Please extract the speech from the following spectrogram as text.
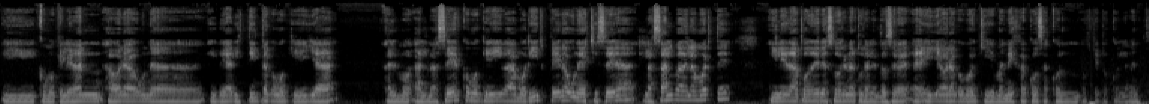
Y como que le dan ahora una idea distinta, como que ella al, nacer como que iba a morir, pero una hechicera la salva de la muerte y le da poderes sobrenaturales. Entonces eh, ella ahora como que maneja cosas con objetos con la mente.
